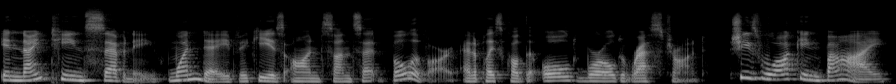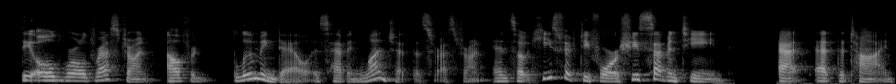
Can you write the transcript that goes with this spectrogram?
in 1970, one day, Vicki is on Sunset Boulevard at a place called the Old World Restaurant. She's walking by the Old World Restaurant. Alfred Bloomingdale is having lunch at this restaurant. And so he's 54, she's 17 at, at the time.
